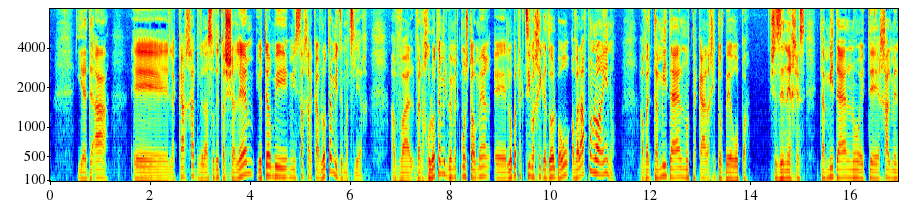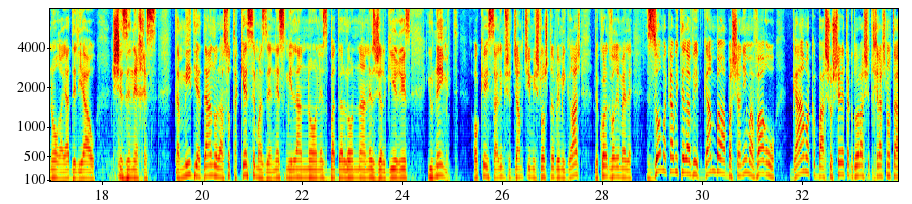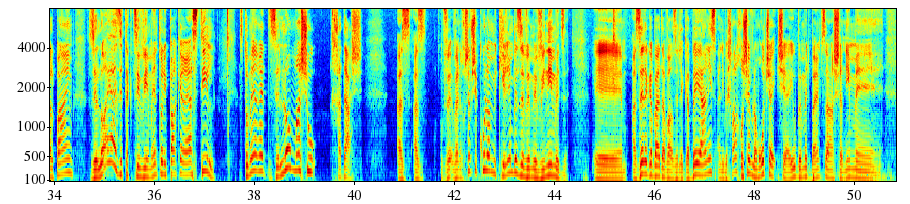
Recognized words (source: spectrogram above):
ידעה אה, לקחת ולעשות את השלם יותר מסך על הקו. לא תמיד זה מצליח, אבל, ואנחנו לא תמיד באמת, כמו שאתה אומר, אה, לא בתקציב הכי גדול, ברור, אבל אף פעם לא היינו. אבל תמיד היה לנו את הקהל הכי טוב באירופה. שזה נכס, תמיד היה לנו את אה, חל מנורה, יד אליהו, שזה נכס, תמיד ידענו לעשות את הקסם הזה, נס מילאנו, נס בדלונה, נס ג'רגיריס, you name it. אוקיי, סלים של ג'אמצ'י משלושת רבעי מגרש וכל הדברים האלה. זו מכבי תל אביב, גם בשנים עברו, גם בשושלת הגדולה של תחילת שנות האלפיים, זה לא היה איזה תקציבים, אנטוני פארקר היה סטיל. זאת אומרת, זה לא משהו חדש. אז, אז, ו- ואני חושב שכולם מכירים בזה ומבינים את זה. אה, אז זה לגבי הדבר הזה. לגבי יאניס, אני בכלל חושב, למרות שה- שהיו באמת באמצע השנים אה,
